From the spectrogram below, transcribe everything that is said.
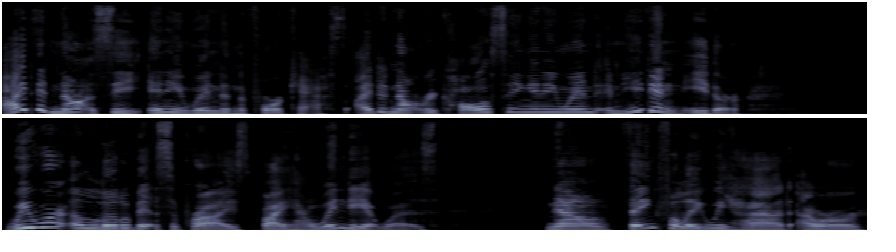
I did not see any wind in the forecast. I did not recall seeing any wind and he didn't either. We were a little bit surprised by how windy it was. Now, thankfully, we had our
